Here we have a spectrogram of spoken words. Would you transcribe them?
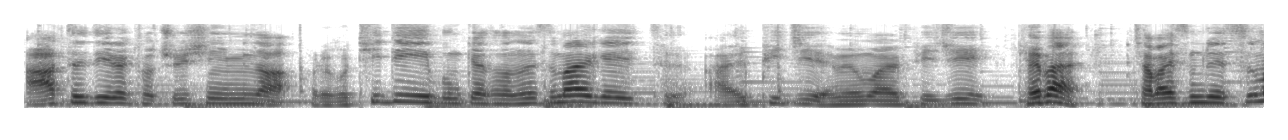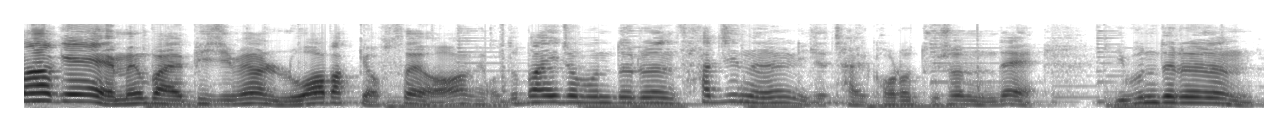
아트 디렉터 출신입니다. 그리고 TD 분께서는 스마일게이트, RPG, MMORPG 개발. 자, 말씀드린 스마게 MMORPG면 로아밖에 없어요. 어드바이저 분들은 사진을 이제 잘 걸어 두셨는데 이분들은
